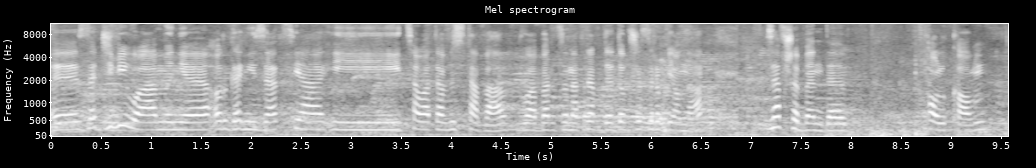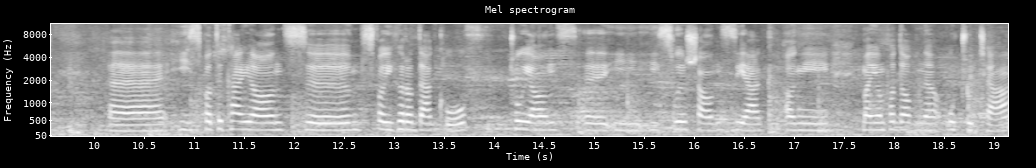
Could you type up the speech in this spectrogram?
e, zadziwiła mnie organizacja i cała ta wystawa była bardzo naprawdę dobrze zrobiona. Zawsze będę Polką e, i spotykając e, swoich rodaków, czując e, i, i słysząc, jak oni mają podobne uczucia,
